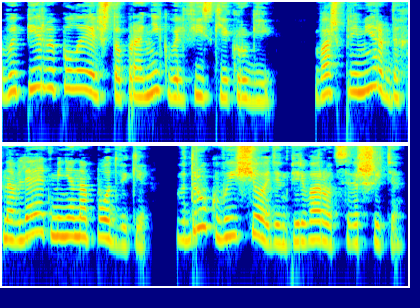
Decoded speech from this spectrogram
Вы первый полуэль, что проник в эльфийские круги. Ваш пример вдохновляет меня на подвиги. Вдруг вы еще один переворот совершите».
